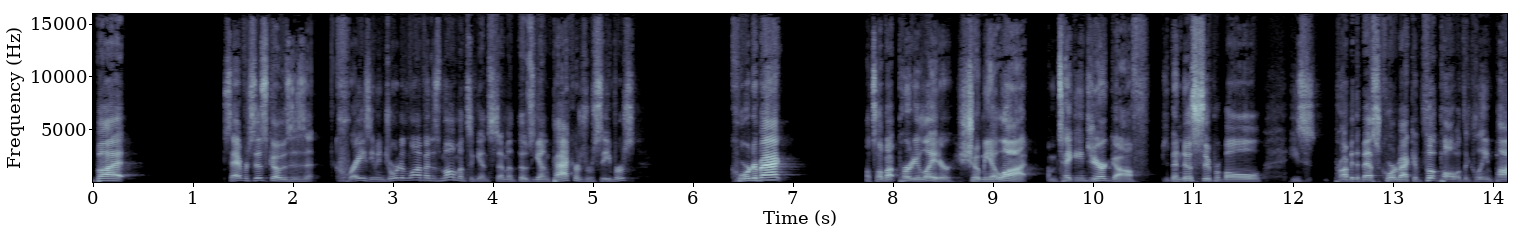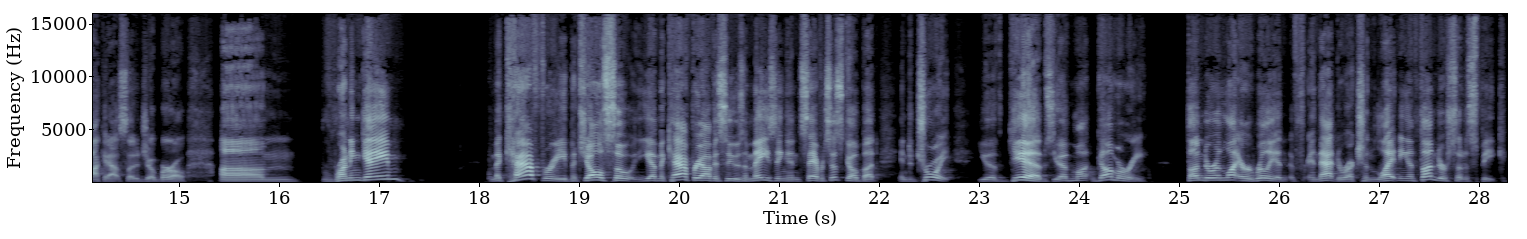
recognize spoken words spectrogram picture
but San Francisco's isn't crazy. I mean, Jordan Love had his moments against them at those young Packers receivers. Quarterback, I'll talk about Purdy later. He showed me a lot. I'm taking Jared Goff. He's been to a Super Bowl. He's probably the best quarterback in football with a clean pocket outside of Joe Burrow. Um, running game, McCaffrey, but you also you have McCaffrey, obviously, who's amazing in San Francisco, but in Detroit, you have Gibbs, you have Montgomery, Thunder and Light, or really in, in that direction, Lightning and Thunder, so to speak.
